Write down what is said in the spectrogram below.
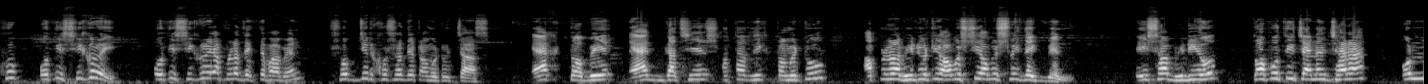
খুব অতি শীঘ্রই অতি শীঘ্রই আপনারা দেখতে পাবেন সবজির খোসা দিয়ে টমেটোর চাষ। এক টবে এক গাছে শতাধিক টমেটো। আপনারা ভিডিওটি অবশ্যই অবশ্যই দেখবেন। এইসব ভিডিও তপতি চ্যানেল ছাড়া অন্য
